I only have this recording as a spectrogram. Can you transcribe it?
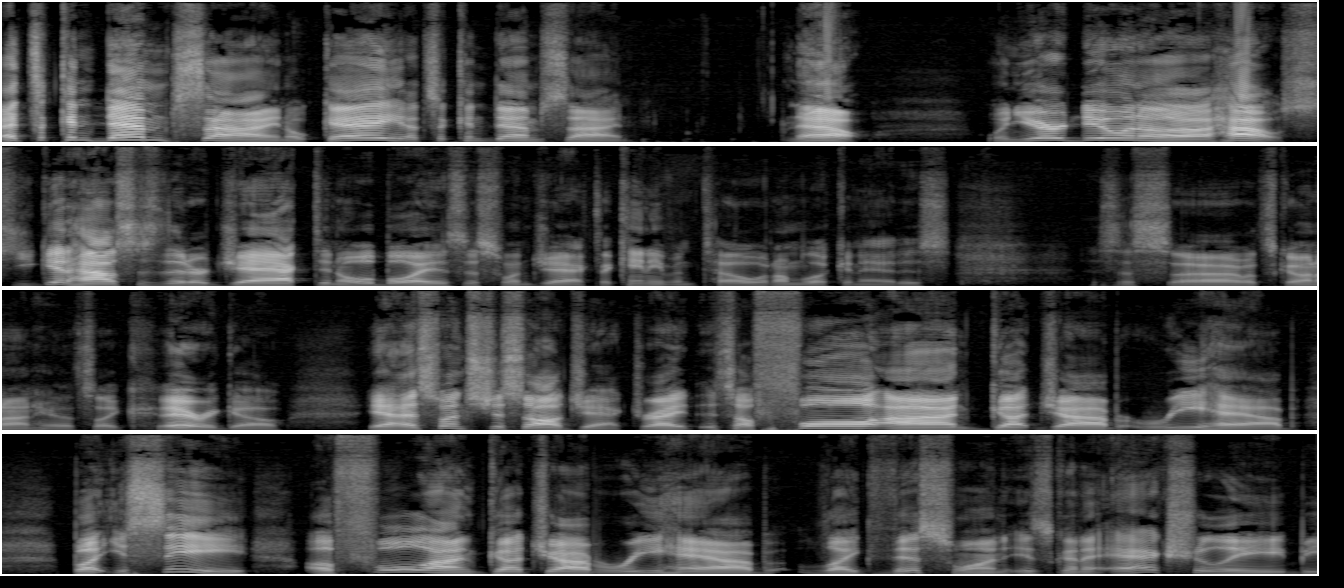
That's a condemned sign, okay? That's a condemned sign. Now, when you're doing a house, you get houses that are jacked, and oh boy, is this one jacked. I can't even tell what I'm looking at. Is is this uh, what's going on here? That's like there we go. Yeah, this one's just all jacked, right? It's a full-on gut job rehab. But you see, a full on gut job rehab like this one is going to actually be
